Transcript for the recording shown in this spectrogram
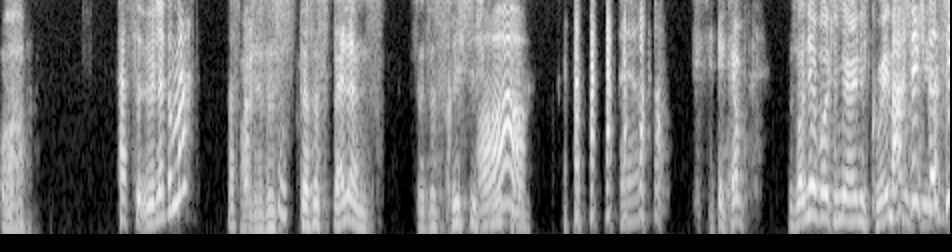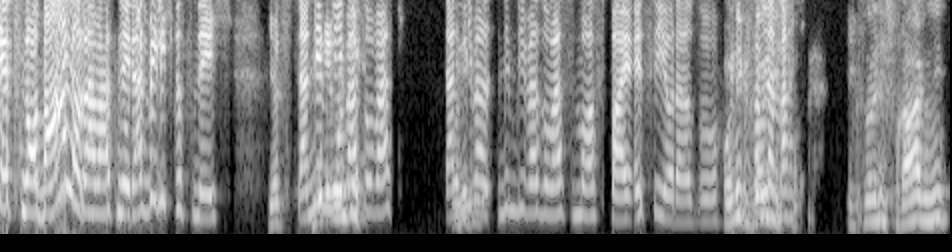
Oh, Hast du Öle gemacht? Was oh, machst das du? ist, das ist Balance. Das ist richtig Ah. gut. Ja. Ich hab, Sonja wollte mir eigentlich Grapefruit Mache ich geben. das jetzt normal oder was? Nee, dann will ich das nicht. Jetzt, Dann nimm nee, lieber ich, sowas. Dann ich- lieber, nimm lieber sowas more spicy oder so. und ich Komm, soll mach ich. Ich soll dich fragen.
